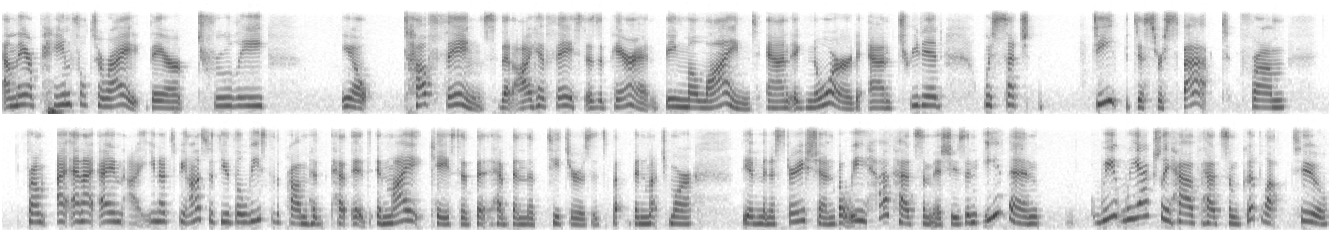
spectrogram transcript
and they are painful to write. They are truly you know tough things that I have faced as a parent, being maligned and ignored and treated with such deep disrespect from from and I, and I you know to be honest with you the least of the problem had, had in my case have been, have been the teachers. It's been much more the administration but we have had some issues. And even we we actually have had some good luck too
